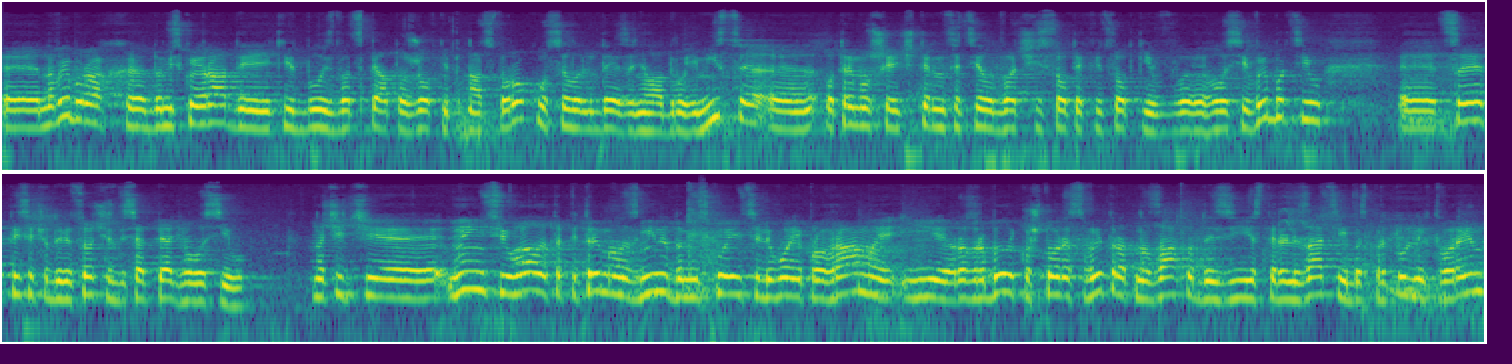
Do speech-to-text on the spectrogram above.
Е, На виборах е, до міської ради, які відбулись 25 жовтня 2015 року, сила людей зайняла друге місце, е, отримавши 14,26% голосів виборців. Це 1965 голосів. Значить, е, ми ініціювали та підтримали зміни до міської цільової програми і розробили кошторис витрат на заходи зі стерилізації безпритульних тварин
